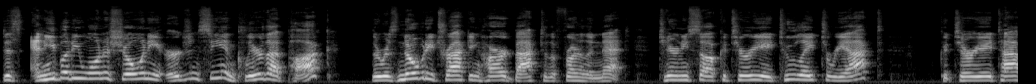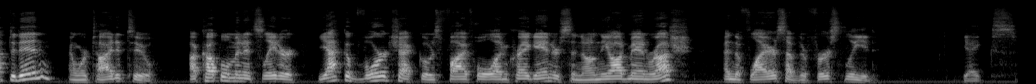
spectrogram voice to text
does anybody want to show any urgency and clear that puck? There was nobody tracking hard back to the front of the net. Tierney saw Couturier too late to react. Couturier tapped it in, and we're tied at two. A couple minutes later, Jakub Voracek goes five hole on Craig Anderson on the odd man rush, and the Flyers have their first lead. Yikes.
